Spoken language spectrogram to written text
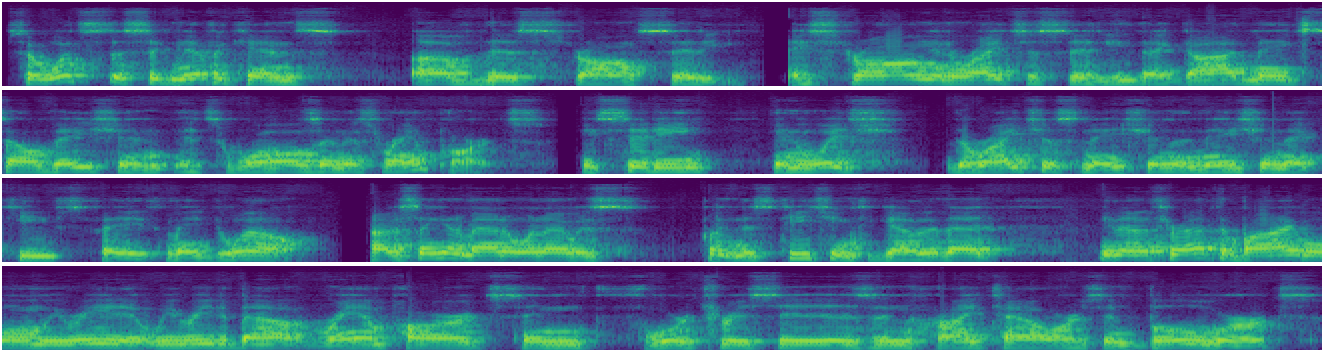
So, what's the significance of this strong city? A strong and righteous city that God makes salvation its walls and its ramparts. A city in which the righteous nation, the nation that keeps faith, may dwell. I was thinking about it when I was putting this teaching together that you know, throughout the Bible, when we read it, we read about ramparts and fortresses and high towers and bulwarks.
